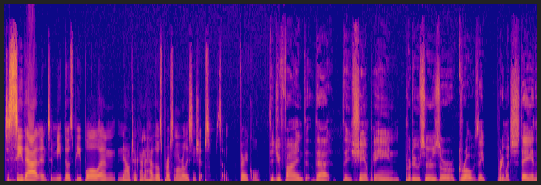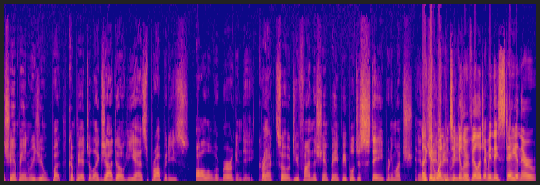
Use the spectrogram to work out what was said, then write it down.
to see that and to meet those people and now to kind of have those personal relationships. So very cool. Did you find that the champagne producers or growers they pretty much stay in the Champagne region, but compared to like Jadot, he has properties all over Burgundy, correct? So do you find the Champagne people just stay pretty much in like in one particular region? village. I mean, they stay in their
